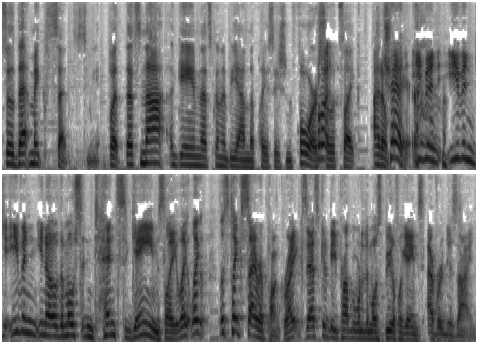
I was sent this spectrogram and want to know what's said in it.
so that makes sense to me. But that's not a game that's going to be on the PlayStation 4, so it's like I don't Chad, care. even even even you know the most intense games like like like let's take Cyberpunk, right? Because that's going to be probably one of the most beautiful games ever designed.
